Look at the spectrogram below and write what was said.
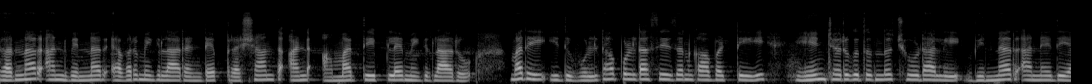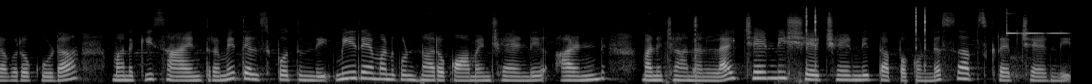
టర్నర్ అండ్ విన్నర్ ఎవరు మిగిలారంటే ప్రశాంత్ అండ్ అమర్దీప్లే మిగిలారు. మరి ఇది ఉల్టా పుల్టా సీజన్ కాబట్టి ఏం జరుగుతుందో చూడాలి. విన్నర్ అనేది ఎవరో కూడా మనకి సాయంత్రమే తెలిసిపోతుంది. మీరేమనుకుంటున్నారో కామెంట్ చేయండి. అండ్ మన ఛానల్ లైక్ చేయండి షేర్ చేయండి. తప్పకుండా సబ్స్క్రైబ్ చేయండి.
